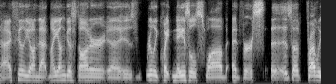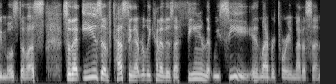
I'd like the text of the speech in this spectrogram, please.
I feel you on that. My youngest daughter uh, is really quite nasal swab adverse, as uh, probably most of us. So that ease of testing, that really kind of is a theme that we see in laboratory medicine.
